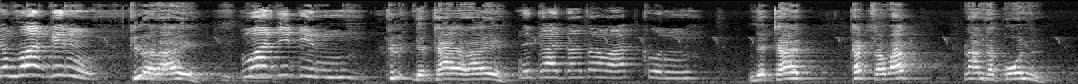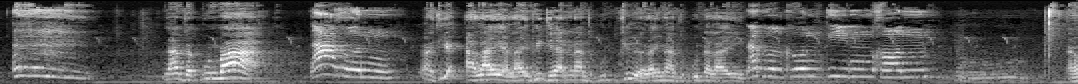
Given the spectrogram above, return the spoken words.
ยังไม่กินชื่ออะไร ว่าที่กินชื่อเด็กชายอะไร ในการต้อนรับคุณเด็กชายทัศวัฒน์นามสกุลเอ้ยนามสกุลว่าหน้าคุณ อะที่อะไรอะไรพี่แทนนามสกุลชื่ออะไรนามสกุลอะไรหน้าคุณคุณกินคนเอา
